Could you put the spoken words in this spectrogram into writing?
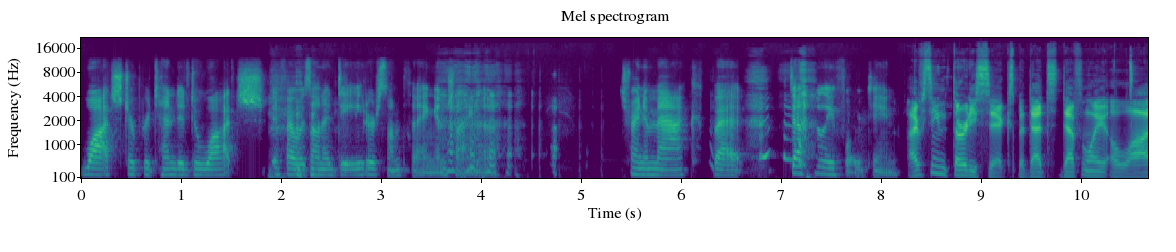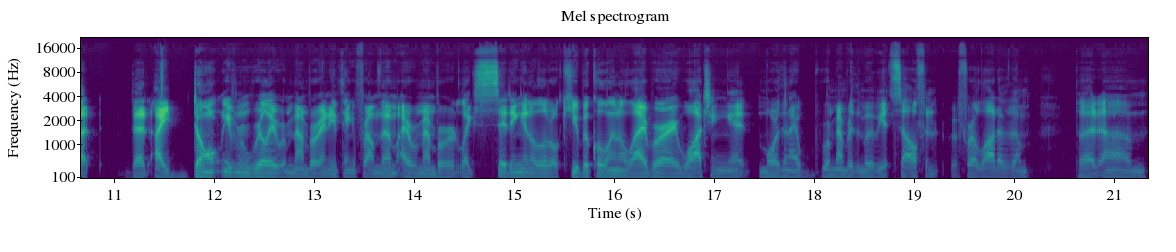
watched or pretended to watch if I was on a date or something and trying to trying to mac, but definitely 14. I've seen 36, but that's definitely a lot that I don't even really remember anything from them. I remember like sitting in a little cubicle in a library watching it more than I remember the movie itself and for a lot of them. But um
